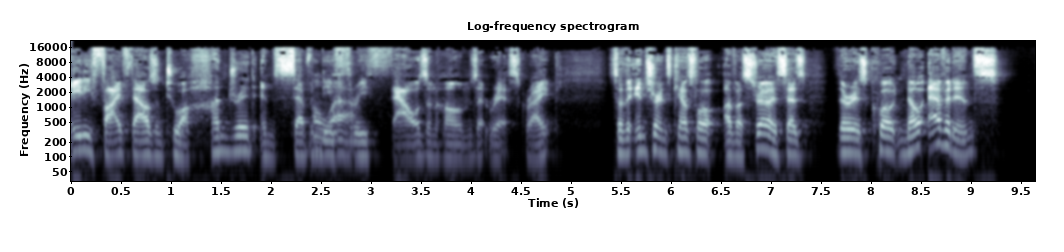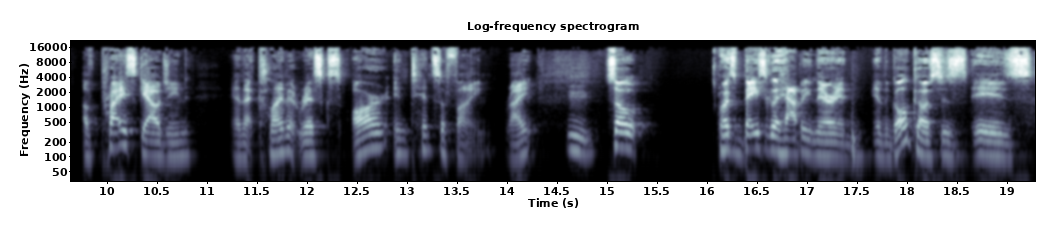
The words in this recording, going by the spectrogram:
85,000 to 173,000 homes at risk, right? So the Insurance Council of Australia says there is, quote, no evidence of price gouging and that climate risks are intensifying, right? Mm. So what's basically happening there in, in the Gold Coast is is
